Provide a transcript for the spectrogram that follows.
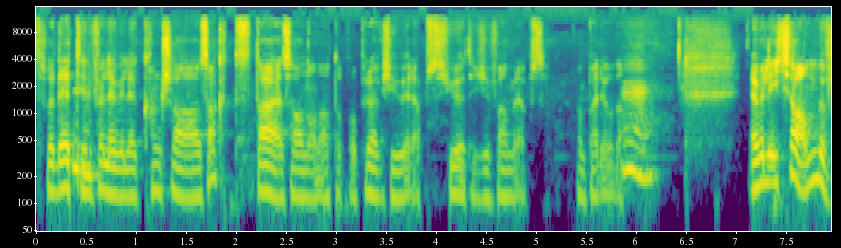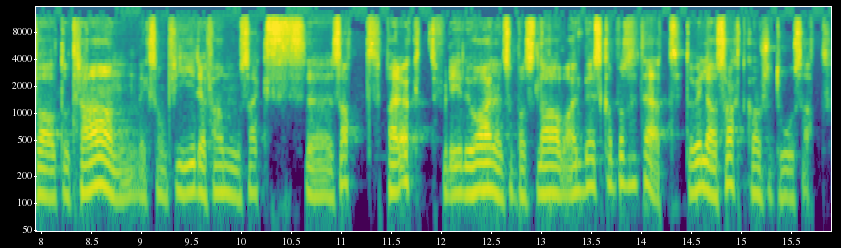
Så i det mhm. tilfellet ville jeg kanskje ha sagt da jeg sa noe nettopp å prøve 20 reps, 20-25 reps en periode. Mm. Jeg ville ikke ha anbefalt å trene liksom fire, fem, seks uh, sett per økt, fordi du har en såpass lav arbeidskapasitet. Da ville jeg ha sagt kanskje to sett.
